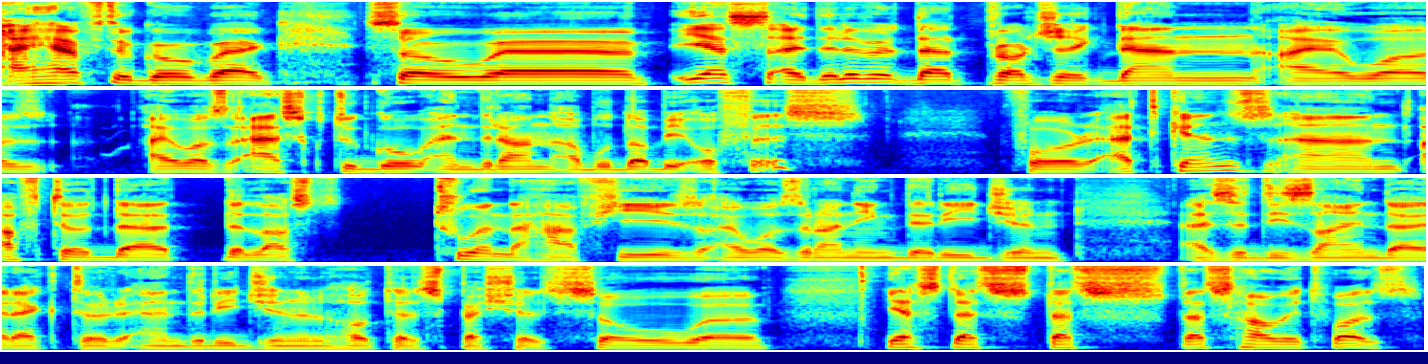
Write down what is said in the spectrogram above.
I have to go back. So uh, yes, I delivered that project. Then I was I was asked to go and run Abu Dhabi office for Atkins, and after that, the last two and a half years, I was running the region as a design director and regional hotel specialist. So uh, yes, that's that's that's how it was.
